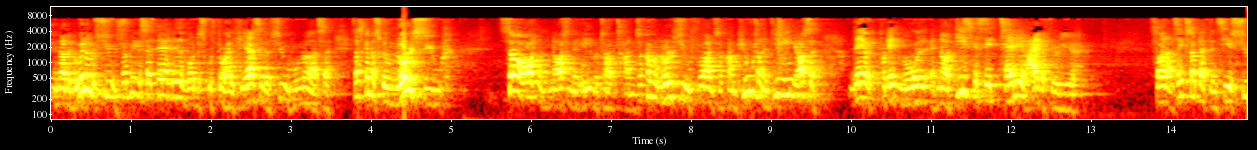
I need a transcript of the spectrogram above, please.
Men når det begynder med 7, så bliver det sat dernede, hvor det skulle stå 70 eller 700. Altså, så skal man skrive 07. Så ordner den også med 11, 12, 13. Så kommer 07 foran, så computerne de er egentlig også lavet på den måde, at når de skal sætte tal i rækkefølge, så er det altså ikke sådan, at den siger 7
